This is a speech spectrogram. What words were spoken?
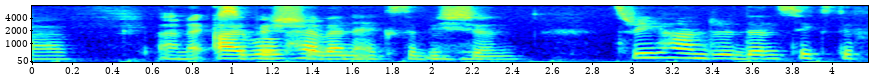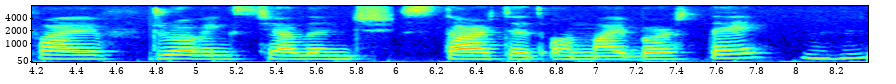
have an exhibition. I will have an exhibition. 365 drawings challenge started on my birthday, Mm-hmm.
